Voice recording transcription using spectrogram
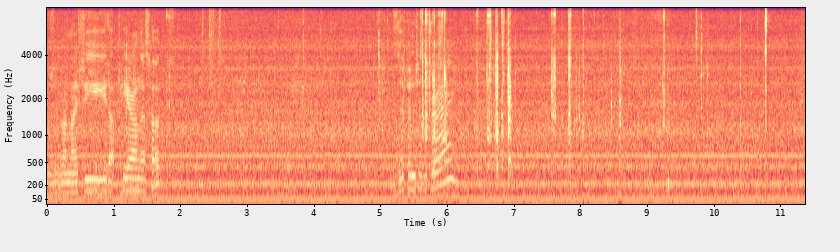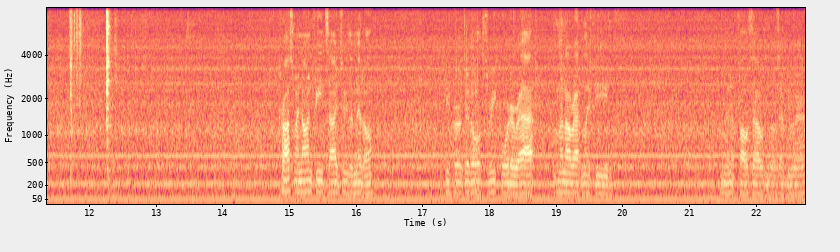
Usually run my feed up here on this hook. Zip into the tray. Cross my non-feed side through the middle. Give her a good old three-quarter wrap, and then I'll wrap my feed. And then it falls out and goes everywhere.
